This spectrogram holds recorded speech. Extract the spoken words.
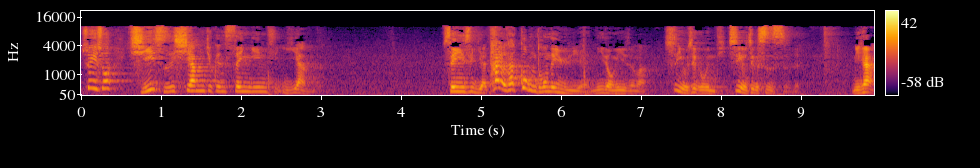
所以说，其实香就跟声音是一样的。声音是一样，它有它共同的语言，你懂意思吗？是有这个问题，是有这个事实的。你看，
